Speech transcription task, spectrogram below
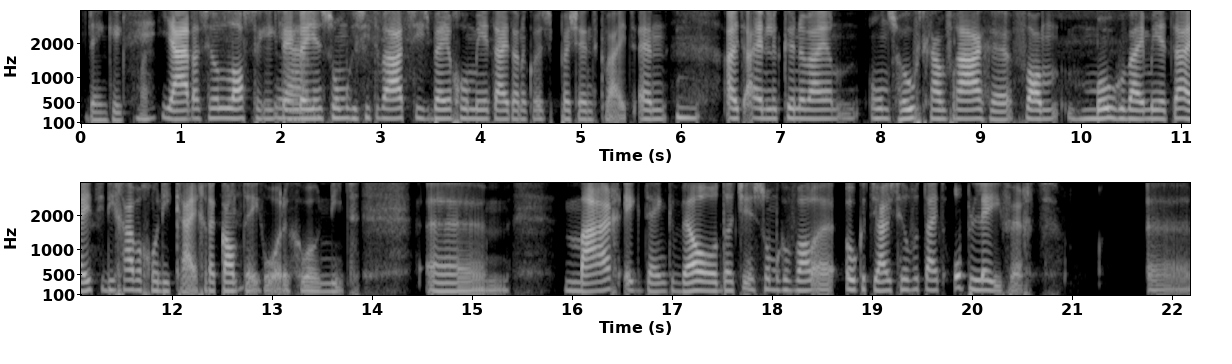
denk ik. Maar... Ja, dat is heel lastig. Ik Ja. denk dat je in sommige situaties ben je gewoon meer tijd aan de patiënt kwijt. En Mm. uiteindelijk kunnen wij aan ons hoofd gaan vragen van mogen wij meer tijd? Die gaan we gewoon niet krijgen. Dat kan tegenwoordig gewoon niet. Ehm, maar ik denk wel dat je in sommige gevallen ook het juist heel veel tijd oplevert. Ehm,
